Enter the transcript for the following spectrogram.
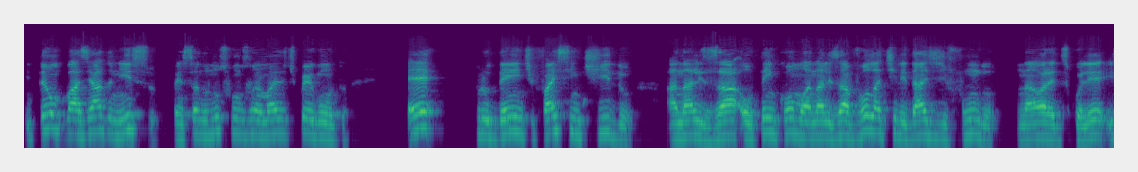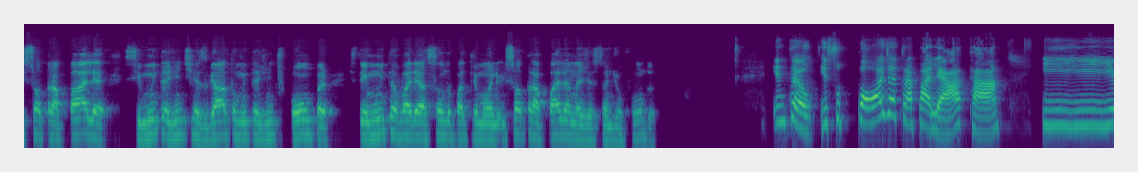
Então, baseado nisso, pensando nos fundos normais, eu te pergunto: é prudente, faz sentido analisar ou tem como analisar volatilidade de fundo na hora de escolher? Isso atrapalha se muita gente resgata ou muita gente compra, se tem muita variação do patrimônio, isso atrapalha na gestão de um fundo? Então, isso pode atrapalhar, tá? E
